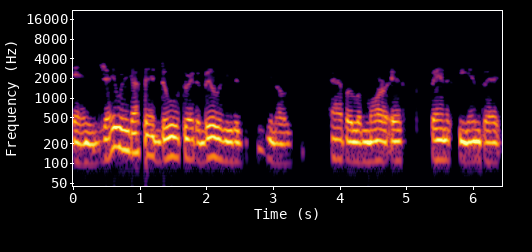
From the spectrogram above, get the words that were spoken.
And Jalen got that dual threat ability to, you know, have a Lamar esque fantasy impact,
